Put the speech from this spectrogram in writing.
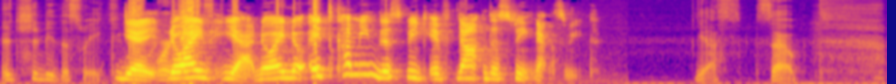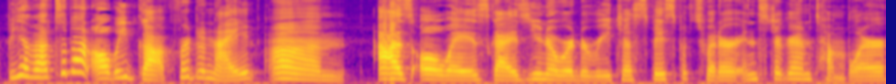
It should be this week. Yeah. No, I. next. Yeah. No, I know it's coming this week. If not this week, next week. Yes. So, but yeah, that's about all we've got for tonight. Um, as always, guys, you know where to reach us Facebook, Twitter, Instagram, Tumblr.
